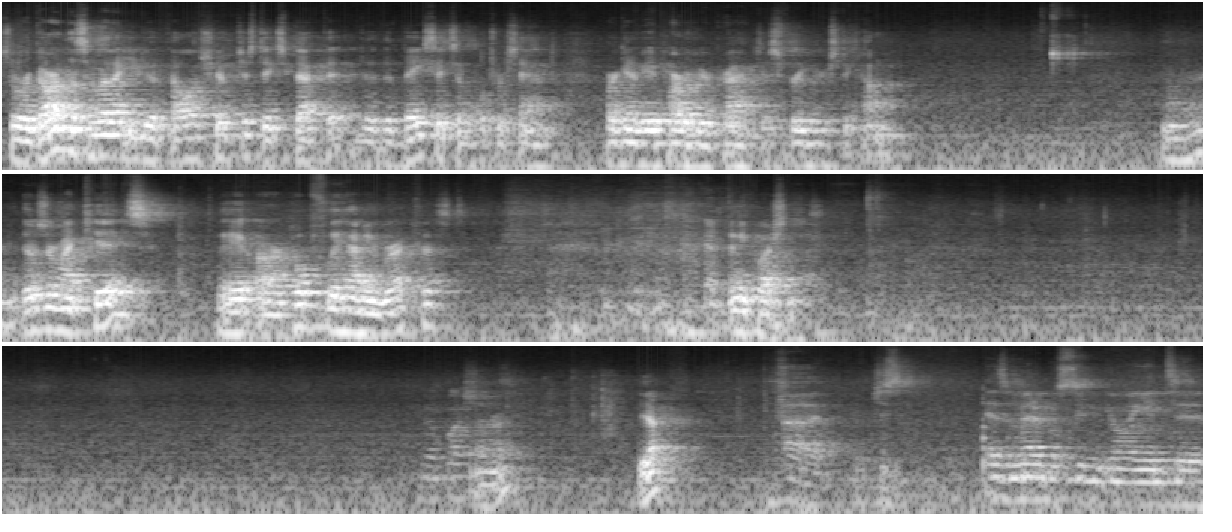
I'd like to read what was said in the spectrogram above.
So regardless of whether you do a fellowship, just expect that the, the basics of ultrasound are going to be a part of your practice for years to come. All right, those are my kids. They are hopefully having breakfast. Any questions? No questions? right. Yeah? As a medical student going into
